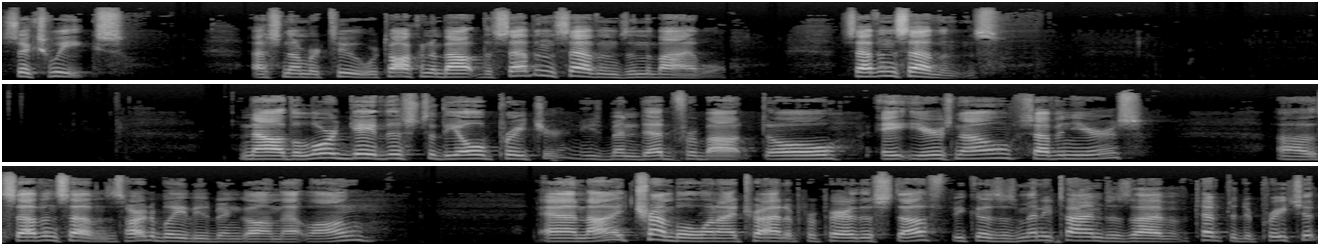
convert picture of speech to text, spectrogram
Six weeks. That's number two. We're talking about the seven sevens in the Bible. Seven sevens. Now, the Lord gave this to the old preacher. He's been dead for about, oh, eight years now, seven years. Uh, seven sevens. It's hard to believe he's been gone that long. And I tremble when I try to prepare this stuff because, as many times as I've attempted to preach it,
